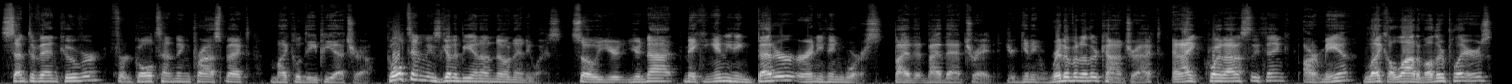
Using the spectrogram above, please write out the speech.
sent to Vancouver for goaltending prospect Michael DiPietro. Goaltending is going to be an unknown anyways. So you're you're not making anything better or anything worse by that by that trade. You're getting rid of another contract, and I quite honestly think Armia, like a lot of other players,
